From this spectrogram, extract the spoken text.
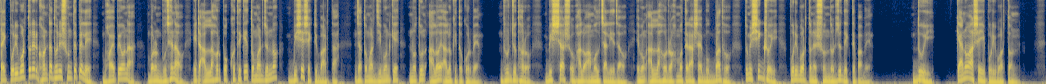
তাই পরিবর্তনের ঘণ্টাধ্বনি শুনতে পেলে ভয় পেও না, বরং বুঝে নাও এটা আল্লাহর পক্ষ থেকে তোমার জন্য বিশেষ একটি বার্তা, যা তোমার জীবনকে নতুন আলোয় আলোকিত করবে। ধৈর্য ধরো, বিশ্বাস ও ভালো আমল চালিয়ে যাও এবং আল্লাহর রহমতের আশায় বুক বাঁধো, তুমি শীঘ্রই পরিবর্তনের সৌন্দর্য দেখতে পাবে। দুই, কেন আসে এই পরিবর্তন?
